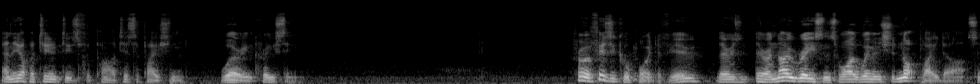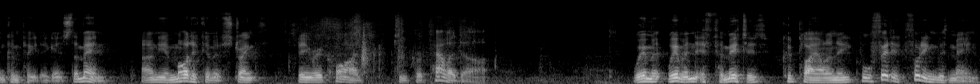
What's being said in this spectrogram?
and the opportunities for participation were increasing. From a physical point of view, there, is, there are no reasons why women should not play darts and compete against the men, only a modicum of strength being required to propel a dart. Women, women, if permitted, could play on an equal footing with men,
